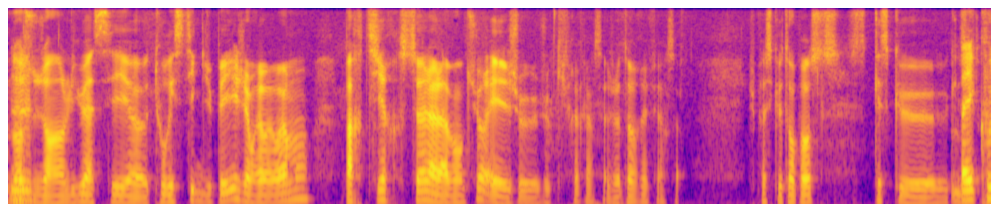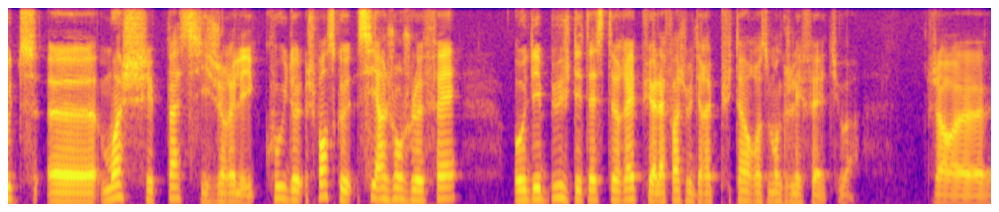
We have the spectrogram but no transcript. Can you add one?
dans Mm. un lieu assez euh, touristique du pays. J'aimerais vraiment partir seul à l'aventure et je, je kifferais faire ça, j'adorerais faire ça. Je sais pas ce que t'en penses. Qu'est-ce que. Bah que- écoute, euh, moi je sais pas si j'aurais les couilles de. Je pense que si un jour je le fais, au début je détesterais, puis à la fin je me dirais putain, heureusement que je l'ai fait, tu vois. Genre. euh,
